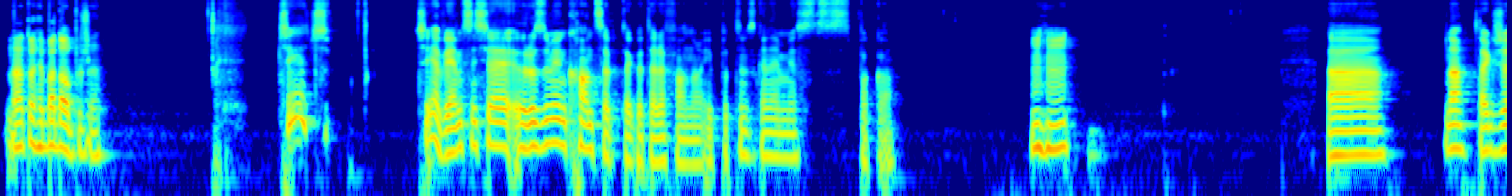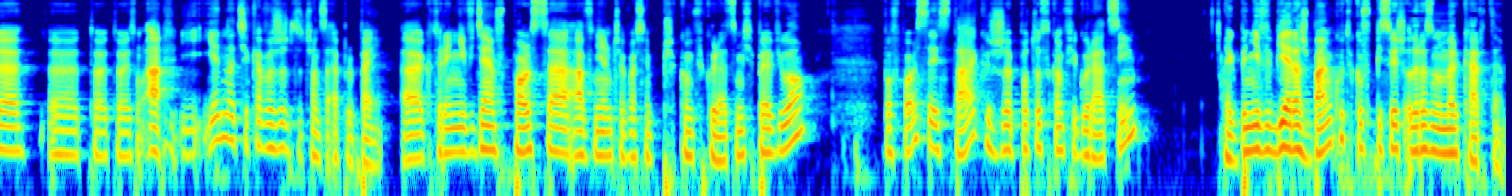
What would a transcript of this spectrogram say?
No to chyba dobrze. Czy ja, czy, czy ja wiem, w sensie rozumiem koncept tego telefonu i pod tym względem jest spoko. Mhm. No, także e, to, to jest. A, jedna ciekawa rzecz dotycząca Apple Pay, e, której nie widziałem w Polsce, a w Niemczech właśnie przy konfiguracji mi się pojawiło. Bo w Polsce jest tak, że podczas konfiguracji jakby nie wybierasz banku, tylko wpisujesz od razu numer karty.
